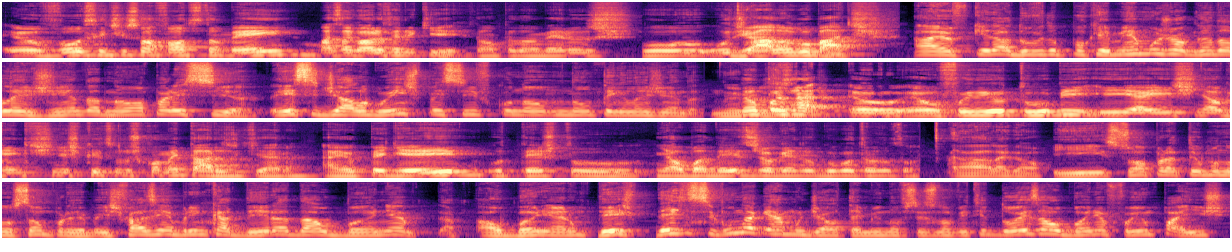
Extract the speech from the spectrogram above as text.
eu vou sentir sua falta também, mas agora eu tenho que ir. Então, pelo menos, o, o diálogo bate. Ah, eu fiquei na dúvida porque mesmo jogando a legenda não aparecia. Esse diálogo em específico não, não tem legenda. no Não, pois é, eu, eu fui no YouTube e aí tinha alguém que tinha escrito nos comentários o que era. Aí eu peguei o texto em albanês e joguei no Google Tradutor. Ah, legal. E só pra ter uma noção, por exemplo, eles fazem a brincadeira da Albânia. A Albânia era um. Desde, desde a Segunda Guerra Mundial até 1992, a Albânia foi um país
